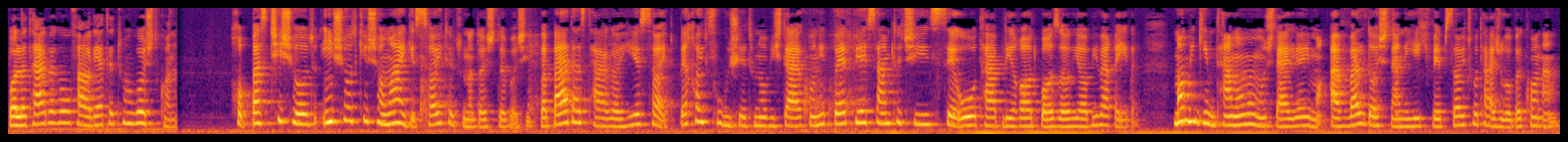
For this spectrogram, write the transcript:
بالاتر بره و فعالیتتون رشد کنه خب بس چی شد؟ این شد که شما اگه سایتتون رو داشته باشید و بعد از طراحی سایت بخواید فروشتون رو بیشتر کنید باید بیاید سمت چی؟ سئو، تبلیغات، بازاریابی و غیره ما میگیم تمام مشتریای ما اول داشتن یک وبسایت رو تجربه کنن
